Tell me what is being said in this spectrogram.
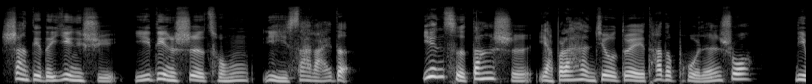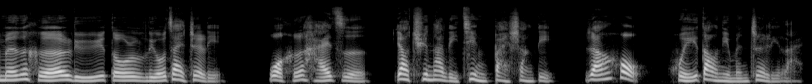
上帝的应许一定是从以撒来的。因此，当时亚伯拉罕就对他的仆人说：“你们和驴都留在这里，我和孩子要去那里敬拜上帝。”然后回到你们这里来，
